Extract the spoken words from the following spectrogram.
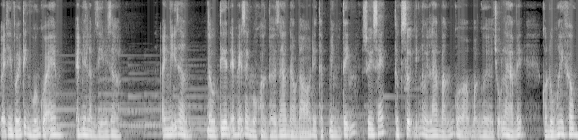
Vậy thì với tình huống của em, em nên làm gì bây giờ? Anh nghĩ rằng đầu tiên, em hãy dành một khoảng thời gian nào đó để thật bình tĩnh, suy xét thực sự những lời la mắng của mọi người ở chỗ làm ấy, có đúng hay không?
